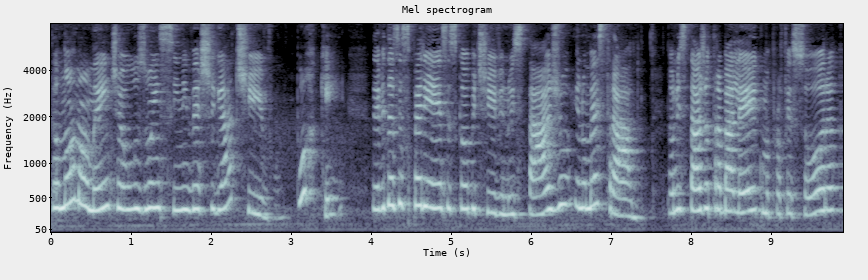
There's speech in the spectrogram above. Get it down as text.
Então, normalmente eu uso o ensino investigativo. Por quê? Devido às experiências que eu obtive no estágio e no mestrado. Então, no estágio eu trabalhei com uma professora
